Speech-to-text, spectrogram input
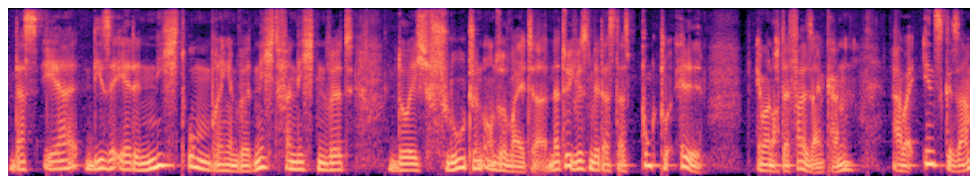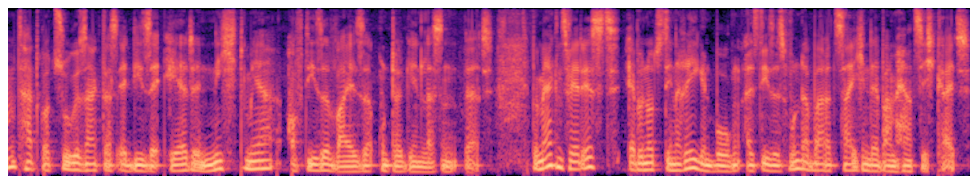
dass er diese Erde nicht umbringen wird, nicht vernichten wird durch Fluten und so weiter. Natürlich wissen wir, dass das punktuell immer noch der Fall sein kann. Aber insgesamt hat Gott zugesagt, dass er diese Erde nicht mehr auf diese Weise untergehen lassen wird. Bemerkenswert ist, er benutzt den Regenbogen als dieses wunderbare Zeichen der Barmherzigkeit.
